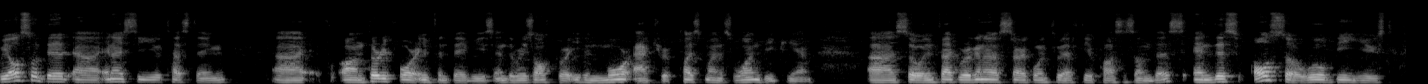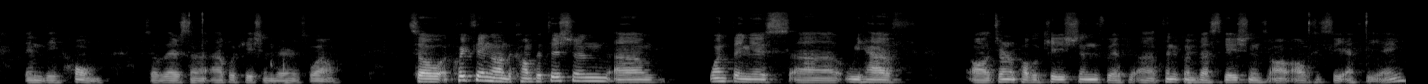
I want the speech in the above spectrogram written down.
we also did uh, NICU testing uh, on 34 infant babies, and the results were even more accurate, plus minus one BPM. Uh, so in fact, we're gonna start going through FDA process on this, and this also will be used in the home. So there's an application there as well. So a quick thing on the competition. Um, one thing is uh, we have uh, journal publications, we have uh, clinical investigations, obviously FDA.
